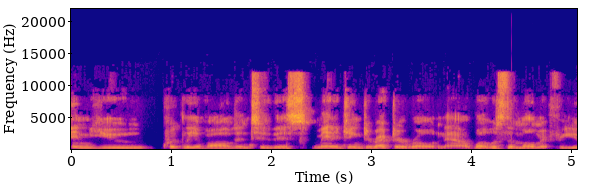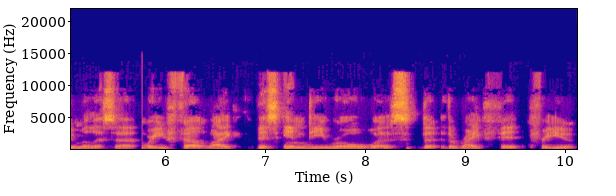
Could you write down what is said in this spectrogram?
And you quickly evolved into this managing director role now. What was the moment for you, Melissa, where you felt like this MD role was the, the right fit for you?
